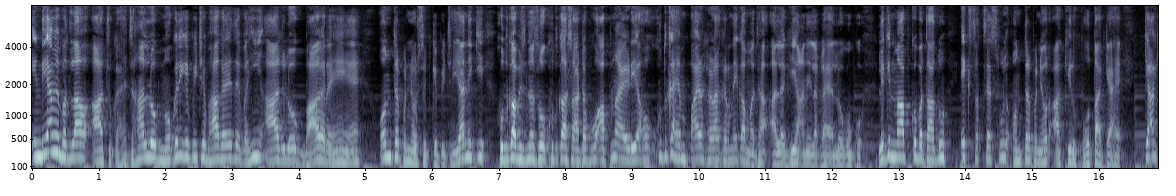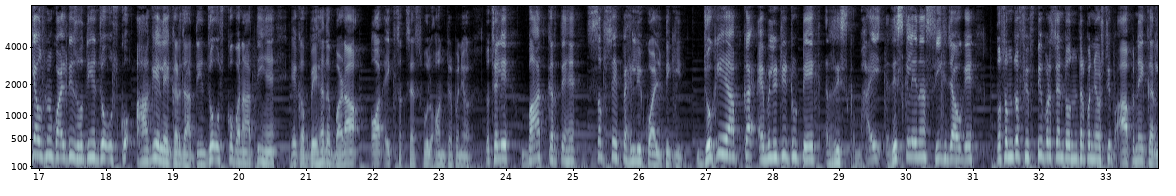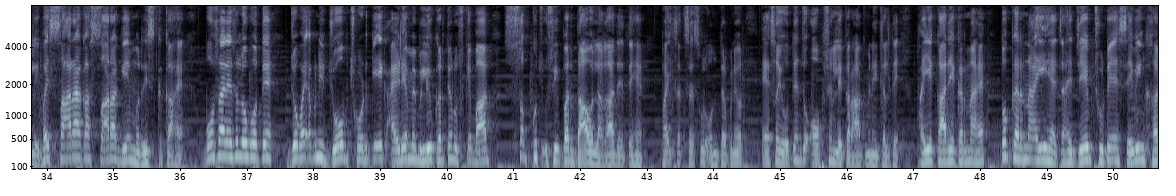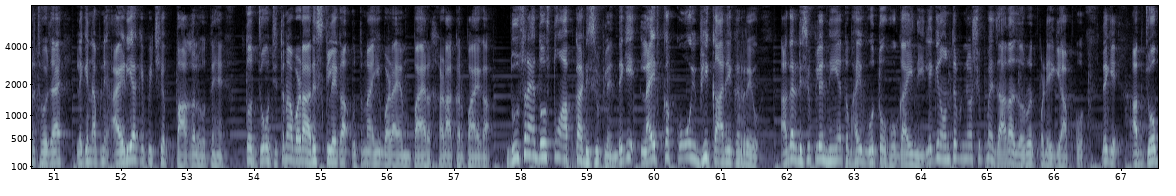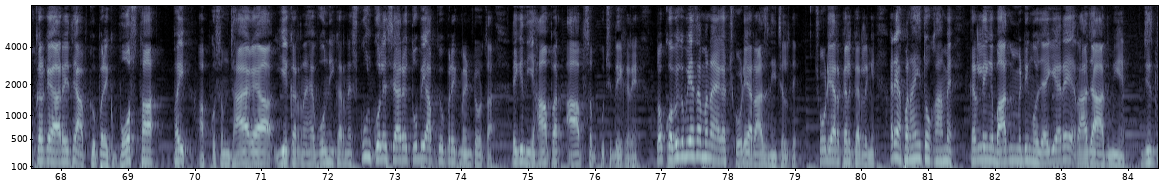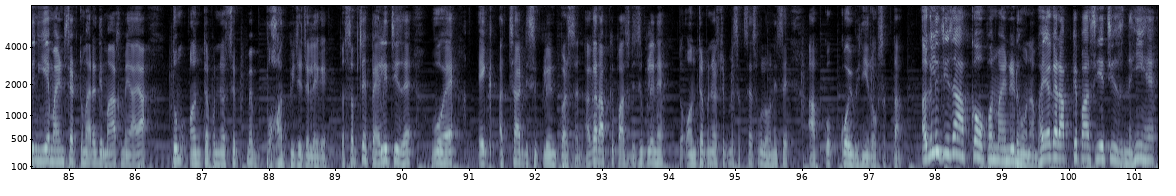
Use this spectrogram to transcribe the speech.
India में बदलाव आ चुका है। जहाँ लोग नौकरी के पीछे भाग रहे थे, वहीं आज लोग भाग रहे हैं ऑन्टरप्रन्योरशिप के पीछे। यानी कि खुद का बिज़नेस हो, खुद का स्टार्टअप हो, अपना आइडिया हो, खुद का एम्पायर खड़ा करने का मज़ा अलग ही आने लगा है लोगों को। लेकिन मैं आपको बता दूँ, एक सक्सेसफुल ऑन्टरप्रन्योर आखिर होता क्या है? क्या क्या उसमें क्वालिटीज होती हैं जो उसको आगे लेकर जाती हैं, जो उसको बनाती हैं एक बेहद बड़ा और एक सक्सेसफुल ऑन्टरप्रन्योर तो चलिए बात करते हैं सबसे पहली क्वालिटी की, जो कि है आपका एबिलिटी टू टेक रिस्क भाई रिस्क लेना सीख जाओगे तो समझो 50 परसेंट ऑन्टरप्रन्योरशिप आपने कर ली। भाई, सारा का सारा गेम रिस्क का है। बहुत सारे ऐसे लोग होते हैं जो भाई अपनी जॉब छोड़ के एक आइडिया में बिलीव करते हैं और उसके बाद सब कुछ उसी पर दाव लगा देते हैं। भाई सक्सेसफुल ऑन्टरप्रन्योर ऐसे ही होते हैं जो ऑप्शन लेकर हाथ में नहीं चलते। भाई, ये कार्य करना है तो करना ही है। चाहे जेब छूटे सेविंग खर्च हो जाए, लेकिन अपने आइडिया के पीछे पागल होते हैं। तो जो जितना बड़ा रिस्क लेगा, उतना ही बड़ा एम्पायर खड़ा कर पाएगा। दूसरा है दोस्तों, आपका डिसिप्लिन देखिए लाइफ का कोई भी कार्य कर रहे हो, अगर डिसिप्लिन नहीं है तो भाई वो तो होगा ही नहीं। लेकिन ऑन्टरप्रीनियोरशिप में ज़्यादा ज़रूरत पड़ेगी आपको। देखिए, आप जॉब करके आ रहे थे, आपके ऊपर एक बॉस था भाई, आपको समझाया गया, ये करना है, वो नहीं करना है। स्कूल, कॉलेज से आ रहे हो तो भी आपके ऊपर एक मेंटोर था, लेकिन यहाँ पर आप सब कुछ देख रहे हैं। तो कभी कभी ऐसा मन आएगा, छोड़ यार, आज नहीं चलते। छोड़ यार, कल कर लेंगे। अरे, अपना ही तो काम है, कर लेंगे, बाद में मीटिंग हो जाएगी। अरे, राजा आदमी है, जिस दिन ये माइंडसेट तुम्हारे दिमाग में आया, तुम ऑन्टरप्रन्योरशिप में बहुत पीछे चले गए। तो सबसे पहली चीज़ है, वो है एक अच्छा डिसिप्लिन पर्सन अगर आपके पास डिसिप्लिन है तो ऑन्टरप्रीनियरशिप में सक्सेसफुल होने से आपको कोई भी नहीं रोक सकता। अगली चीज़ है आपका ओपन माइंडेड होना। भाई, अगर आपके पास ये चीज़ नहीं है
